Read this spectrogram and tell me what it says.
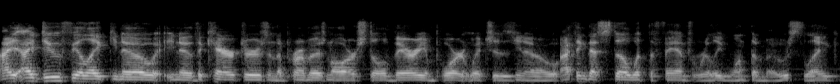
I, I do feel like you know you know the characters and the promos and all are still very important, which is you know I think that's still what the fans really want the most. Like,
